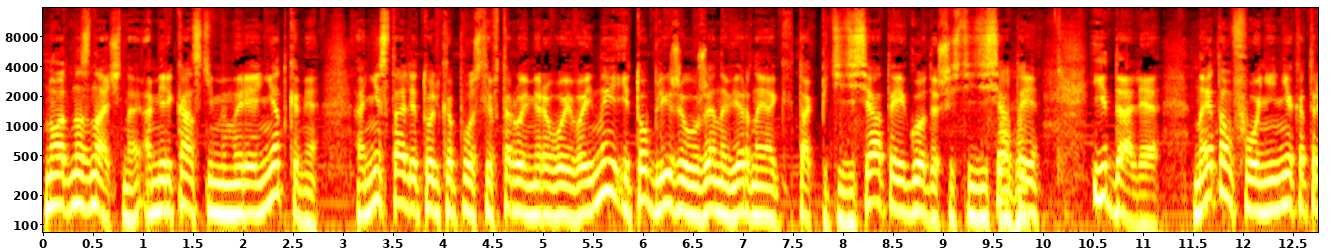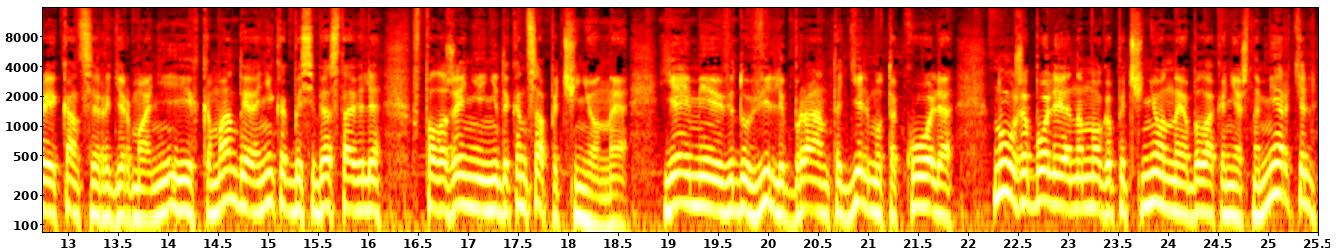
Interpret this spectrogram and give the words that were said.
Но однозначно американскими марионетками они стали только после Второй мировой войны, и то ближе уже, наверное, так, 50-е годы, 60-е угу. и далее. На этом фоне некоторые некоторые канцлеры Германии и их команды, они как бы себя ставили в положение не до конца подчиненное. Я имею в виду Вилли Бранта, Гельмута Коля, ну, уже более намного подчиненная была, конечно, Меркель,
